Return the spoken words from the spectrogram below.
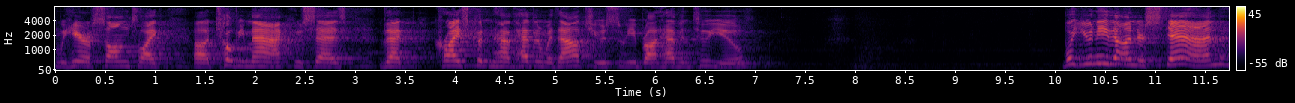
We hear of songs like uh, TobyMac, who says that Christ couldn't have heaven without you, so he brought heaven to you. What you need to understand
